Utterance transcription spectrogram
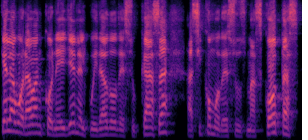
que laboraban con ella en el cuidado de su casa, así como de sus mascotas.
